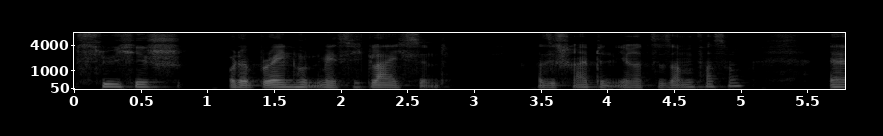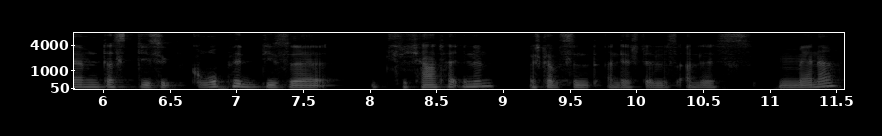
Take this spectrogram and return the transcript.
psychisch oder brainhood-mäßig gleich sind. Also sie schreibt in ihrer Zusammenfassung, ähm, dass diese Gruppe, diese PsychiaterInnen, ich glaube, es sind an der Stelle alles Männer,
